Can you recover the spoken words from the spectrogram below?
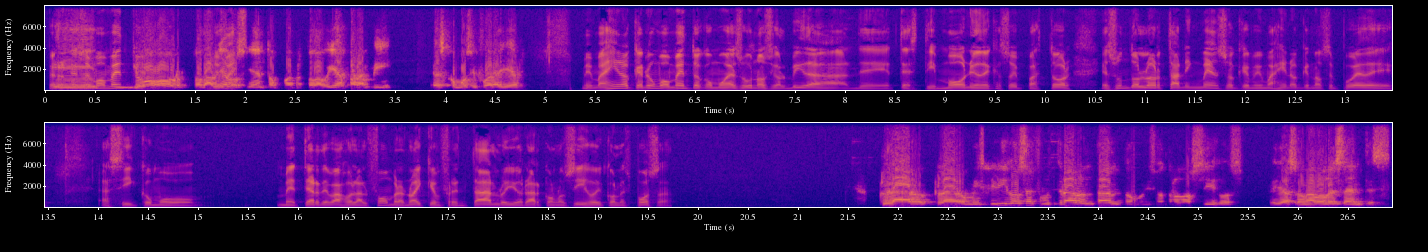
Pero en ese momento... Yo todavía lo siento, pero todavía para mí es como si fuera ayer. Me imagino que en un momento como eso uno se olvida de testimonio, de que soy pastor. Es un dolor tan inmenso que me imagino que no se puede así como meter debajo de la alfombra. No hay que enfrentarlo y llorar con los hijos y con la esposa. Claro, claro. Mis hijos se frustraron tanto, mis otros dos hijos, que ya son adolescentes,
